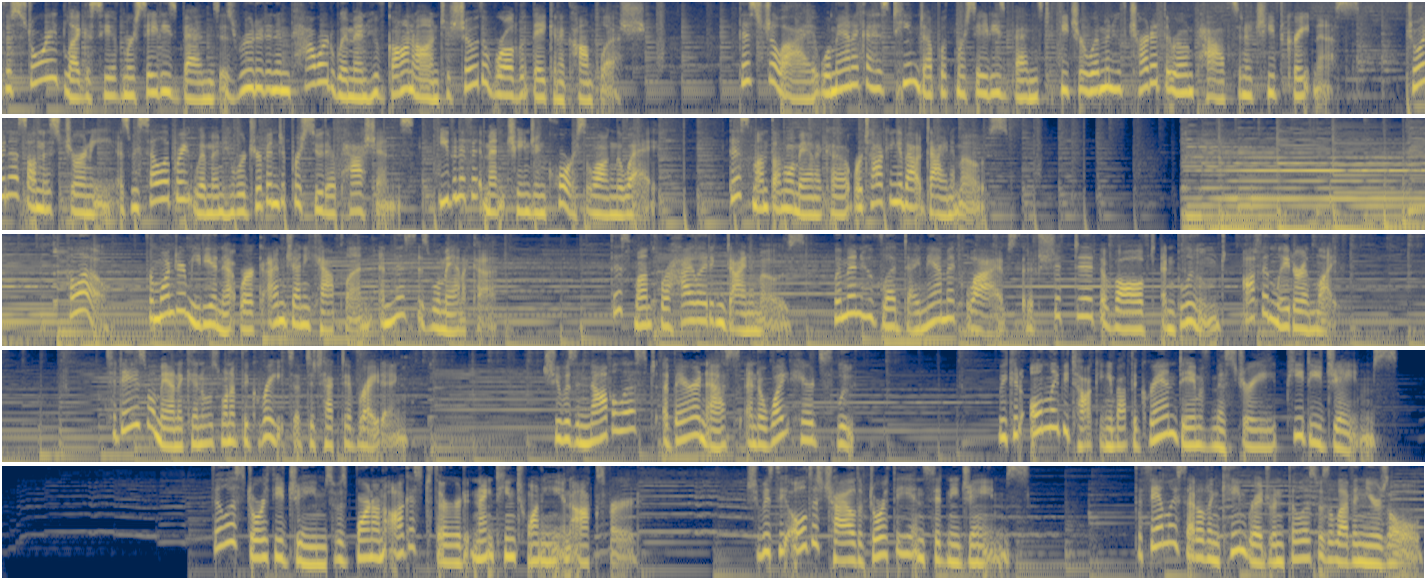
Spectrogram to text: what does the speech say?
The storied legacy of Mercedes Benz is rooted in empowered women who've gone on to show the world what they can accomplish. This July, Womanica has teamed up with Mercedes Benz to feature women who've charted their own paths and achieved greatness. Join us on this journey as we celebrate women who were driven to pursue their passions, even if it meant changing course along the way. This month on Womanica, we're talking about dynamos. Hello. From Wonder Media Network, I'm Jenny Kaplan, and this is Womanica. This month, we're highlighting dynamos, women who've led dynamic lives that have shifted, evolved, and bloomed, often later in life. Today's Womanican was one of the greats of detective writing. She was a novelist, a baroness, and a white haired sleuth. We could only be talking about the Grand Dame of Mystery, P.D. James. Phyllis Dorothy James was born on August 3, 1920, in Oxford. She was the oldest child of Dorothy and Sidney James. The family settled in Cambridge when Phyllis was 11 years old.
